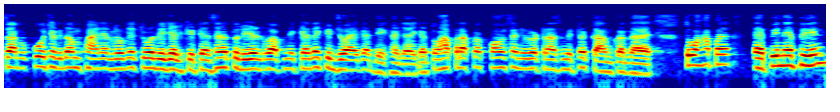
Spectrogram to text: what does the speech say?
सब कुछ एकदम फाइनल हो गया केवल रिजल्ट की टेंशन है तो रिजल्ट को आपने कह दिया कि जो आएगा देखा जाएगा तो वहाँ पर आपका कौन सा न्यूरो काम कर रहा है तो वहाँ पर एपिनेफ्रिन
